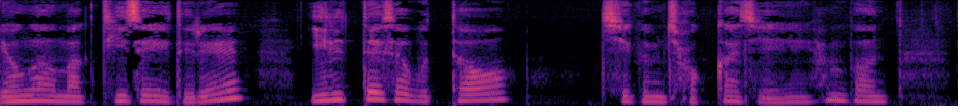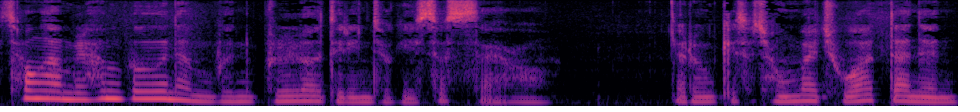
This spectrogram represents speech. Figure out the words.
영화 음악 DJ들을 1대서부터 지금 저까지 한번 성함을 한 분 한분 불러드린 적이 있었어요. 여러분께서 정말 좋았다는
